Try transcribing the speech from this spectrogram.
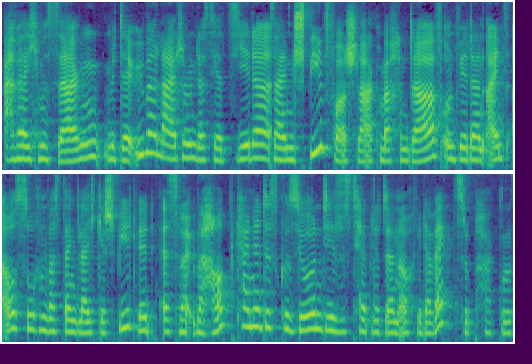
Aber ich muss sagen, mit der Überleitung, dass jetzt jeder seinen Spielvorschlag machen darf und wir dann eins aussuchen, was dann gleich gespielt wird, es war überhaupt keine Diskussion, dieses Tablet dann auch wieder wegzupacken.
